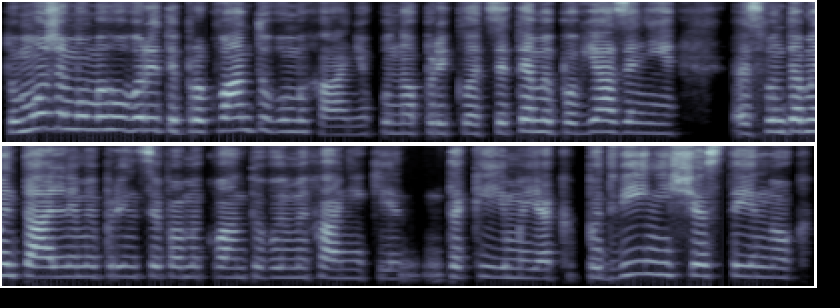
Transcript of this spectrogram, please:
то можемо ми говорити про квантову механіку, наприклад, це теми пов'язані е, з фундаментальними принципами квантової механіки, такими як подвійність частинок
